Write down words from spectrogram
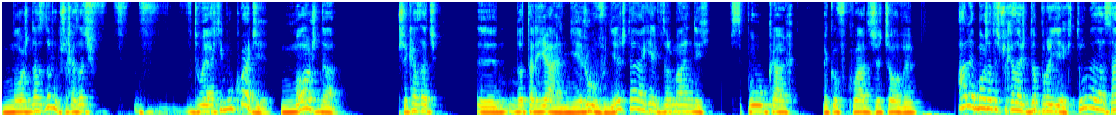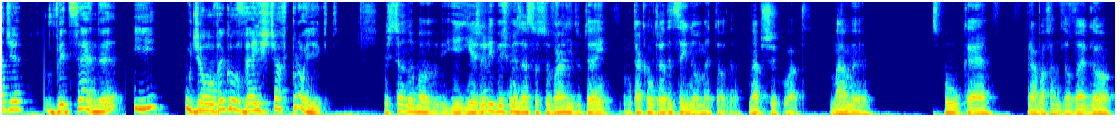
można znowu przekazać w, w, w dwojakim układzie. Można przekazać notarialnie również, tak jak w normalnych spółkach, jako wkład rzeczowy, ale można też przekazać do projektu na zasadzie wyceny i udziałowego wejścia w projekt. Wiesz co, no bo je- jeżeli byśmy zastosowali tutaj taką tradycyjną metodę, na przykład mamy spółkę prawa handlowego,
